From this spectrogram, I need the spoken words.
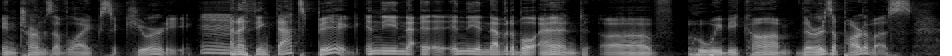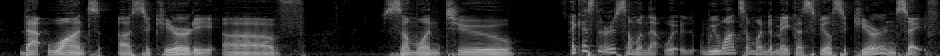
in terms of like security. Mm. And i think that's big. In the in the inevitable end of who we become there is a part of us that wants a security of someone to i guess there is someone that we, we want someone to make us feel secure and safe.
